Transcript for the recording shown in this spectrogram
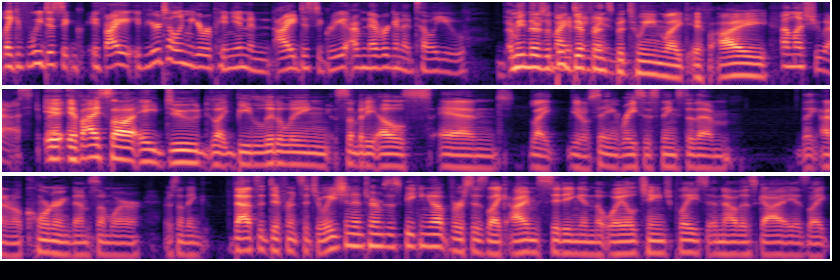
Like if we disagree, if I if you're telling me your opinion and I disagree, I'm never gonna tell you I mean, there's a big difference opinion. between like if I unless you asked. if I saw a dude like belittling somebody else and like you know saying racist things to them, like I don't know, cornering them somewhere or something. That's a different situation in terms of speaking up versus like I'm sitting in the oil change place and now this guy is like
